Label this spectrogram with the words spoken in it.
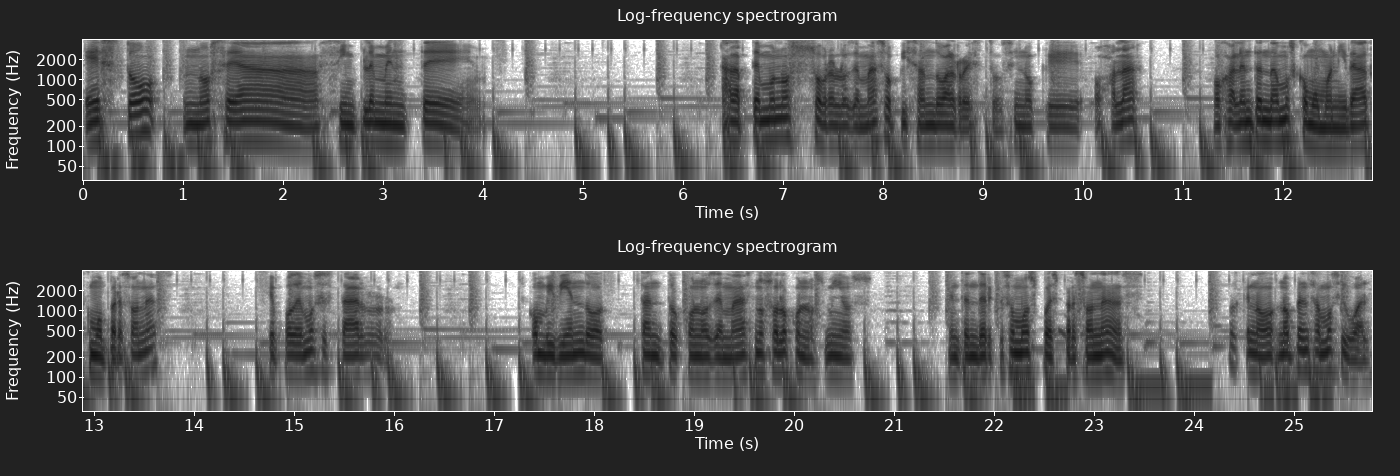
esto no sea simplemente adaptémonos sobre los demás o pisando al resto, sino que ojalá, ojalá entendamos como humanidad, como personas, que podemos estar conviviendo tanto con los demás, no solo con los míos. Entender que somos pues personas porque que no, no pensamos igual,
